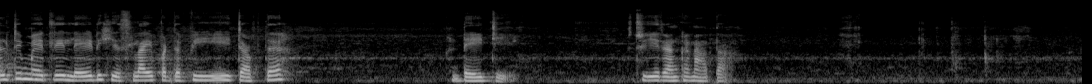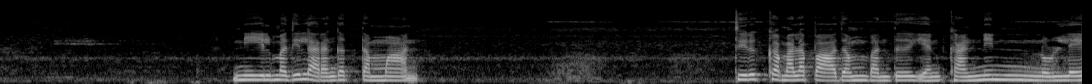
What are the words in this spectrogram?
ultimately laid his life at the feet of the deity Sri Ranganatha. நீள்மதில் அரங்கத்தம்மான் திருக்கமல பாதம் வந்து என் கண்ணினுள்ளே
